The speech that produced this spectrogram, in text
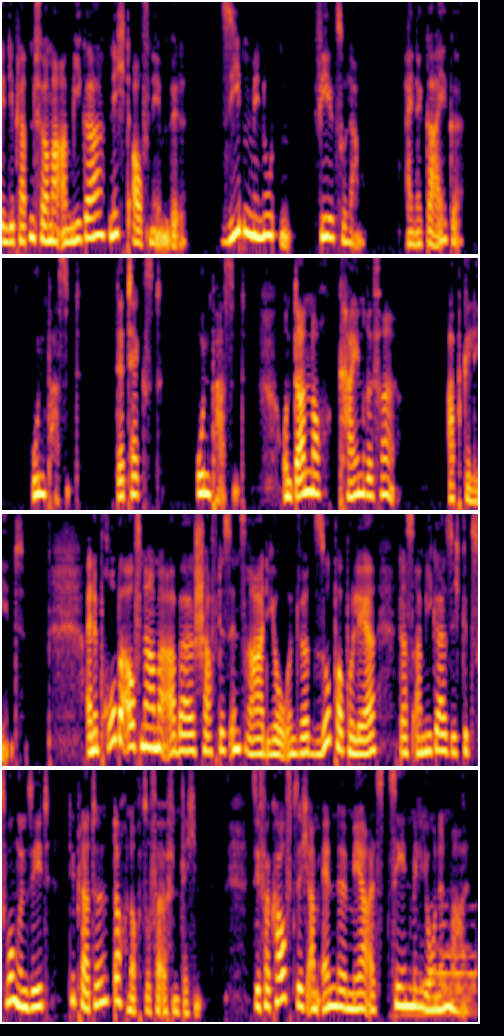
den die Plattenfirma Amiga nicht aufnehmen will. Sieben Minuten, viel zu lang. Eine Geige, unpassend. Der Text, unpassend. Und dann noch kein Refrain. Abgelehnt. Eine Probeaufnahme aber schafft es ins Radio und wird so populär, dass Amiga sich gezwungen sieht, die Platte doch noch zu veröffentlichen. Sie verkauft sich am Ende mehr als 10 Millionen Mal.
